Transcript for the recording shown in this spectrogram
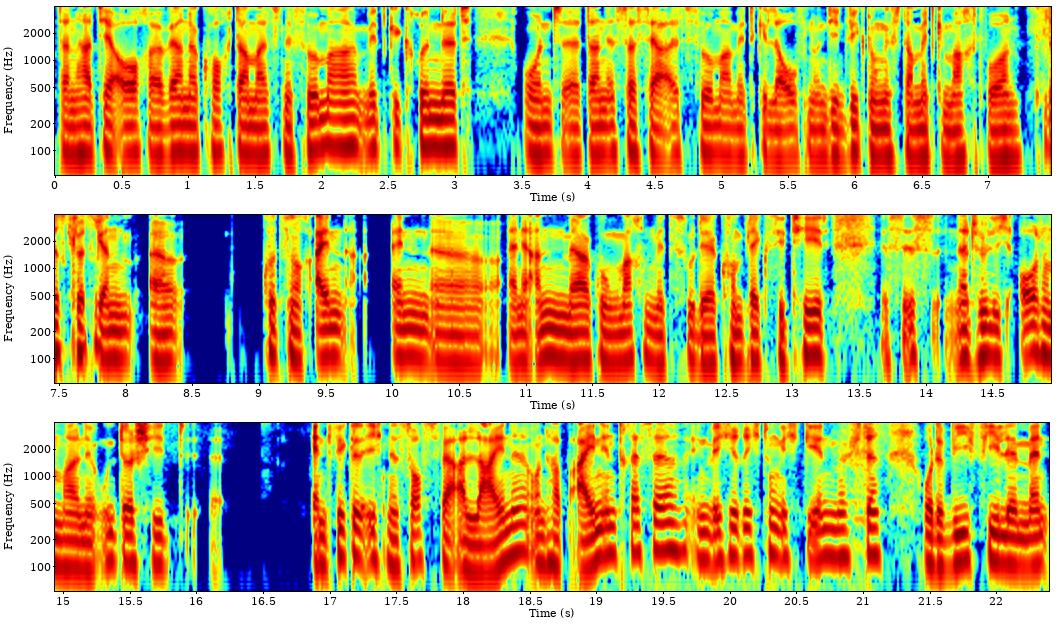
dann hat ja auch äh, Werner Koch damals eine Firma mitgegründet und äh, dann ist das ja als Firma mitgelaufen und die Entwicklung ist damit gemacht worden. Das ich würde gerne äh, kurz noch ein, ein, äh, eine Anmerkung machen mit zu der Komplexität. Es ist natürlich auch nochmal ein Unterschied, äh, entwickle ich eine Software alleine und habe ein Interesse, in welche Richtung ich gehen möchte? Oder wie viele, Men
